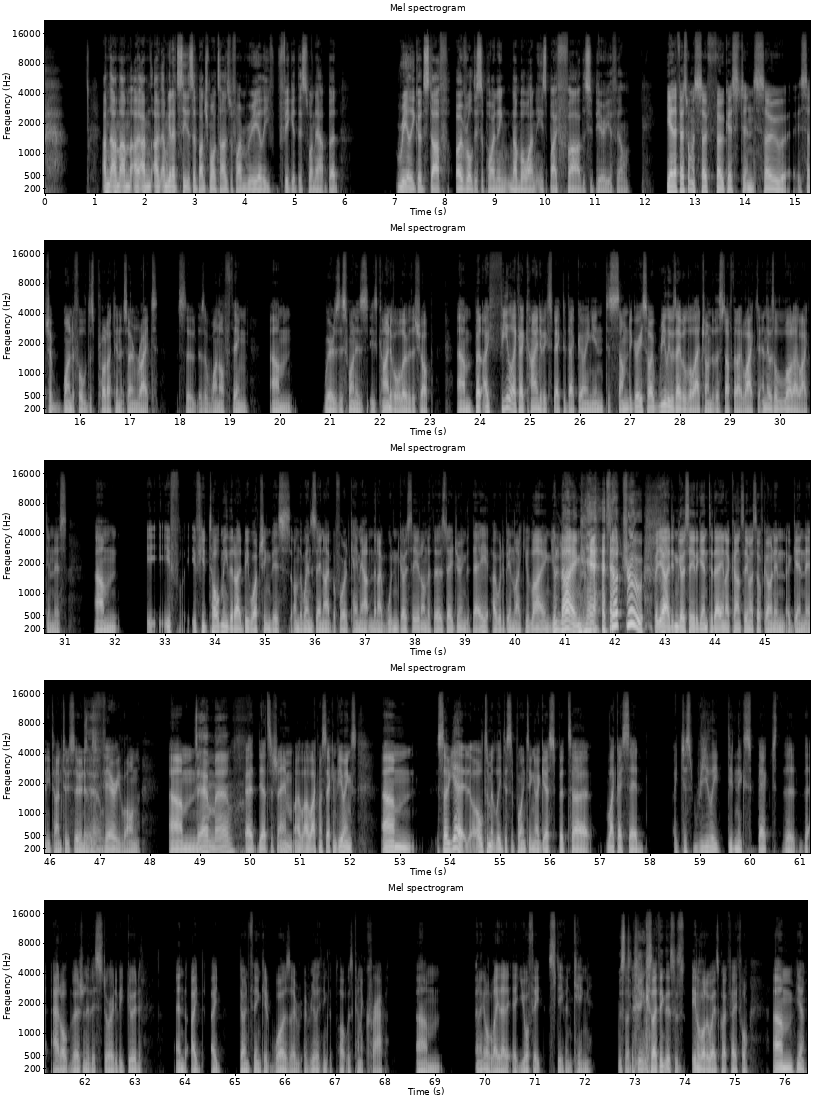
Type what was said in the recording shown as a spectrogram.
I'm I'm I'm I'm I'm I'm gonna have to see this a bunch more times before I'm really figured this one out. But really good stuff. Overall disappointing. Number one is by far the superior film. Yeah, the first one was so focused and so such a wonderful just product in its own right, a, as a one-off thing. Um, whereas this one is is kind of all over the shop. Um, but I feel like I kind of expected that going in to some degree, so I really was able to latch onto the stuff that I liked, and there was a lot I liked in this. Um, if if you'd told me that I'd be watching this on the Wednesday night before it came out, and then I wouldn't go see it on the Thursday during the day, I would have been like, "You're lying! You're lying! Yeah. it's not true." But yeah, I didn't go see it again today, and I can't see myself going in again anytime too soon. It was very long. Um, Damn man. uh, that's a shame. I, I like my second viewings. Um, so yeah, ultimately disappointing, I guess. But uh, like I said, I just really didn't expect the the adult version of this story to be good, and I I don't think it was. I, I really think the plot was kind of crap. Um, and I'm going to lay that at your feet, Stephen King, Mr. King. because I think this is in a lot of ways quite faithful. Um, yeah,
